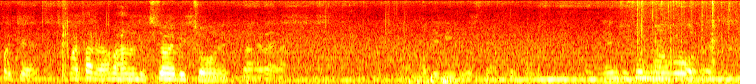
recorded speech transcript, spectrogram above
Poi c'è- ci puoi fare una cosa di uccisione piccioni. Vai, vai, vai. Un mo' di video sta. Non ci sono cose.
